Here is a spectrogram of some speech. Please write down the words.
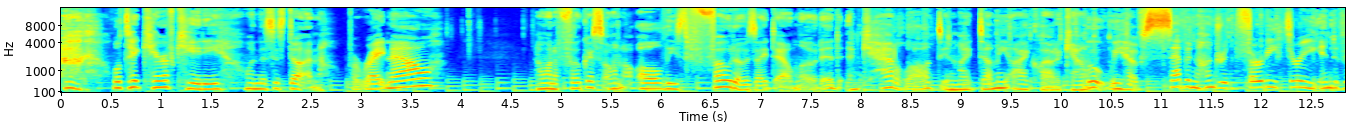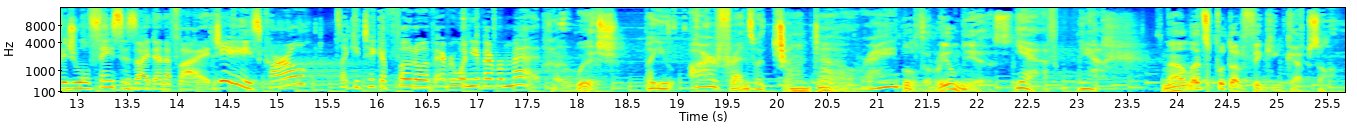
we'll take care of Katie when this is done. But right now, I want to focus on all these photos I downloaded and cataloged in my dummy iCloud account. Ooh, we have 733 individual faces identified. Jeez, Karl. It's like you take a photo of everyone you've ever met. I wish. But you are friends with John Doe, right? Well, the real me is. Yeah, yeah. Now let's put our thinking caps on.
